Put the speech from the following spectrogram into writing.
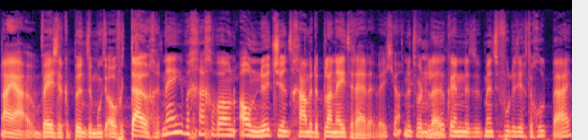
nou ja, op wezenlijke punten moet overtuigen. Nee, we gaan gewoon al nudgend gaan we de planeet redden, weet je. En het wordt Mhm. leuk en het- mensen voelen zich er goed bij.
